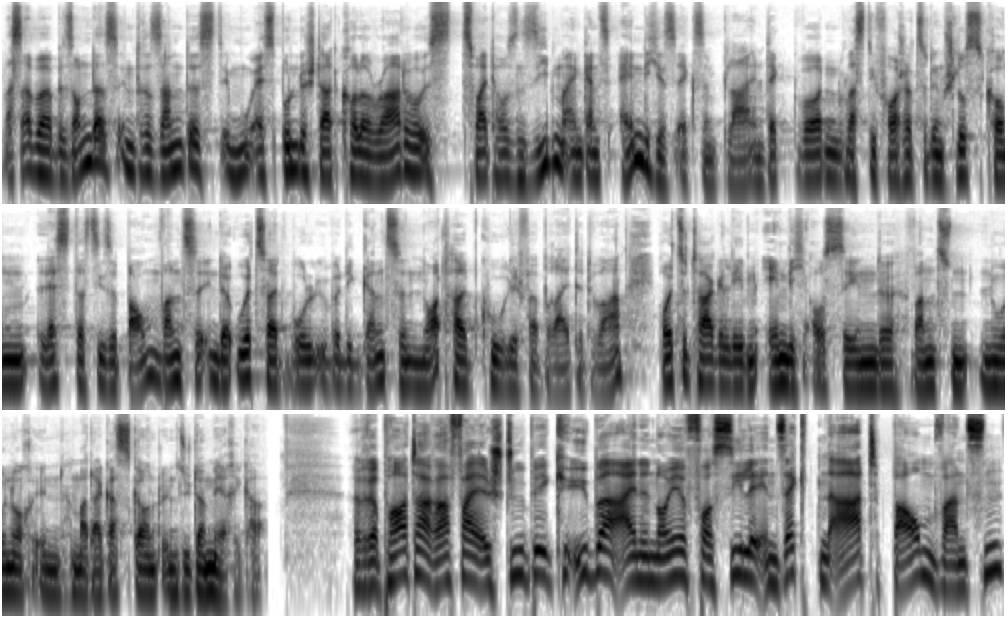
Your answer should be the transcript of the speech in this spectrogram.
Was aber besonders interessant ist, im US-Bundesstaat Colorado ist 2007 ein ganz ähnliches Exemplar entdeckt worden, was die Forscher zu dem Schluss kommen lässt, dass diese Baumwanze in der Urzeit wohl über die ganze Nordhalbkugel verbreitet war. Heutzutage leben ähnlich aussehende Wanzen nur noch in Madagaskar und in Südamerika. Reporter Raphael Stübig über eine neue fossile Insektenart, Baumwanzen.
